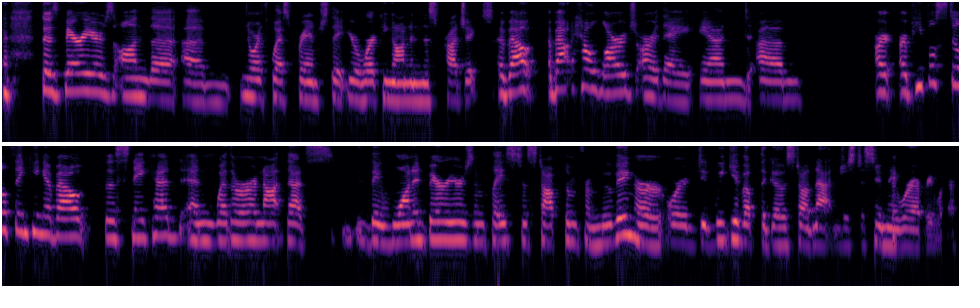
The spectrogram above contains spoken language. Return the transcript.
those barriers on the um, northwest branch that you're working on in this project. About about how large are they, and um, are, are people still thinking about the snakehead and whether or not that's they wanted barriers in place to stop them from moving or or did we give up the ghost on that and just assume they were everywhere?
